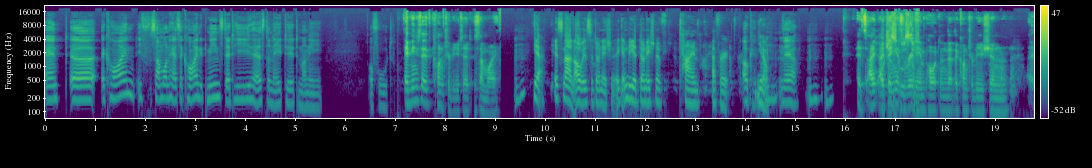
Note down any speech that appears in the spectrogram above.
and uh, a coin. If someone has a coin, it means that he has donated money or food. It means they've contributed in some way. Yeah, it's not always a donation. It can be a donation of time, effort. Okay. You know. Mm-hmm. Yeah. hmm It's I, I Or just think cool it's really stuff. important that the contribution uh,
